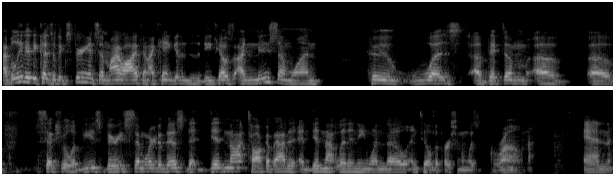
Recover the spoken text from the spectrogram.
I believe it because of experience in my life, and I can't get into the details. I knew someone who was a victim of of sexual abuse very similar to this that did not talk about it and did not let anyone know until the person was grown. And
